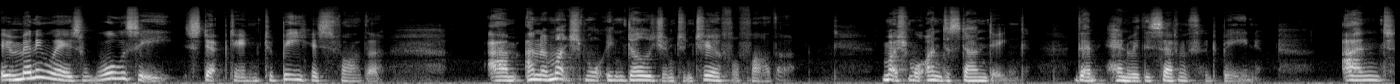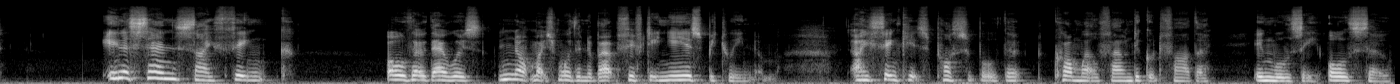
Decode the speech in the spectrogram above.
In many ways, Wolsey stepped in to be his father, um, and a much more indulgent and cheerful father, much more understanding than Henry VII had been. And in a sense, I think, although there was not much more than about 15 years between them, I think it's possible that Cromwell found a good father in Wolsey also.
